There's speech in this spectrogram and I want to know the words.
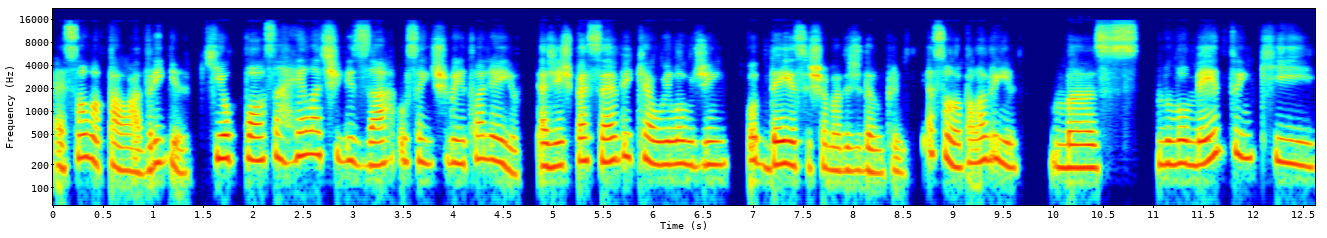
é só uma palavrinha que eu possa relativizar o sentimento alheio. A gente percebe que a Willow Jean odeia ser chamada de dumpling. É só uma palavrinha. Mas no momento em que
